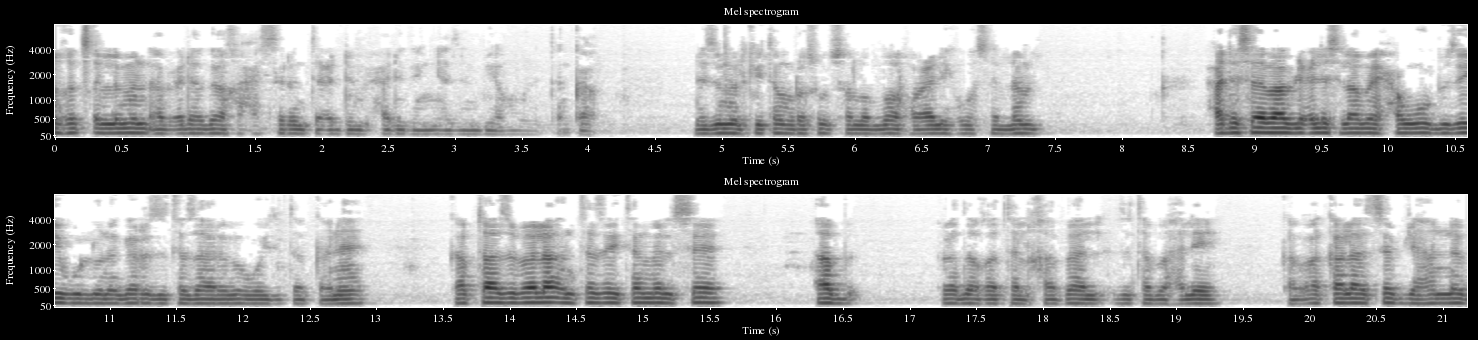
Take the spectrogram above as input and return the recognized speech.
ንኽጽልምን ኣብ ዕዳጋ ክሓስርን ትዕድም ሓደገኛ ዘንቢያሞ ንጠንቀቕ። ነዚ ኣመልኪቶም ረሱል ሰለሏሁ ዓለይሂ ወሰለም፣ ሓደ ሰብ ኣብ ልዕሊ እስላማይ ሓዉ ብዘይብሉ ነገር ዝተዛረበ ወይ ዝጠቀነ፣ ካብታ ዝበላ እንተዘይተመልሰ ኣብ ረደቀተል ኸባል ዝተባህለ ካብ ኣካላት ሰብ ጀሃነብ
